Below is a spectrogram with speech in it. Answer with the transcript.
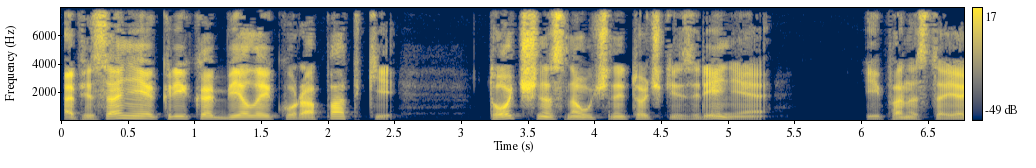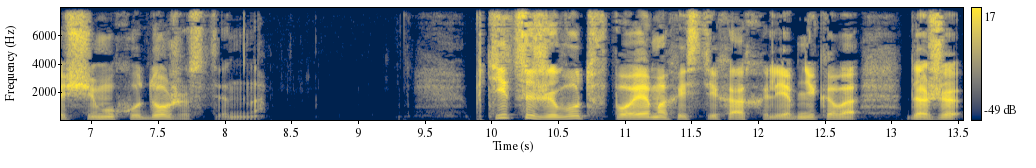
Описание крика белой куропатки точно с научной точки зрения и по-настоящему художественно. Птицы живут в поэмах и стихах Хлебникова, даже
